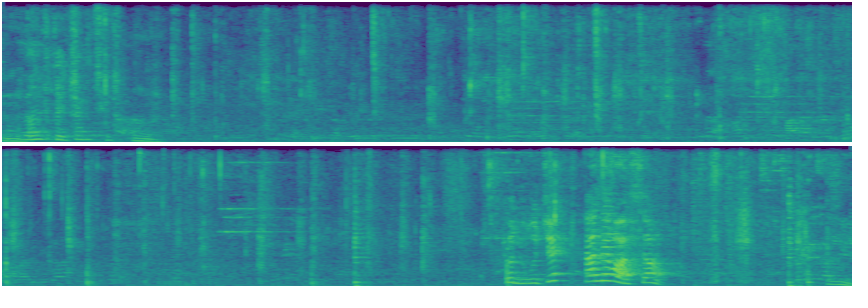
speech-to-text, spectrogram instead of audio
면도 괜찮지? 음. 저 누구지? 딴 애가 왔어. 음.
